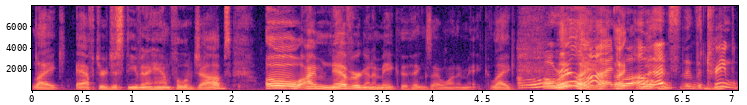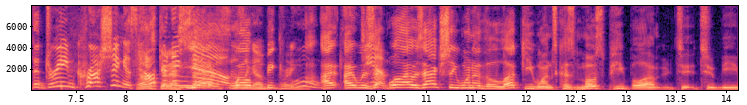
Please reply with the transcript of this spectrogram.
like after just even a handful of jobs, oh, I'm never gonna make the things I want to make. Like, Oh, really? God. like- like- well, oh, well- that's the, the dream. The dream crushing is I was gonna happening say, now. sounds well, like a bec- pretty- I, I was damn. well. I was actually one of the lucky ones because most people, um, to to be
